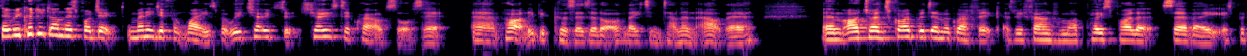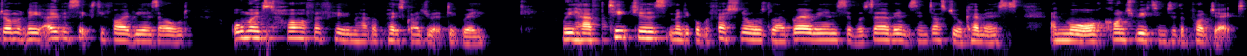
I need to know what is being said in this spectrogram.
So we could have done this project many different ways, but we chose to, chose to crowdsource it uh, partly because there's a lot of latent talent out there. Um, our transcriber demographic, as we found from our post-pilot survey, is predominantly over 65 years old, almost half of whom have a postgraduate degree. We have teachers, medical professionals, librarians, civil servants, industrial chemists, and more contributing to the project.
